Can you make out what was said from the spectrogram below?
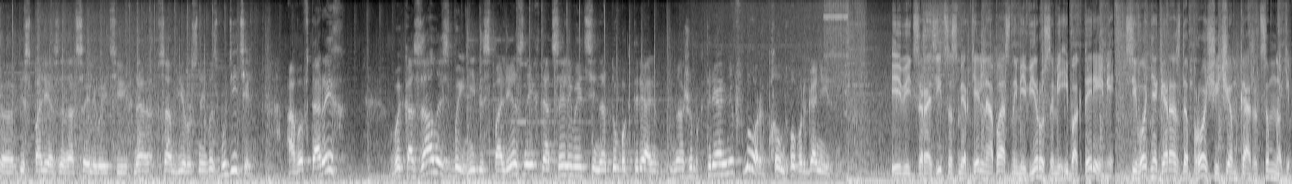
э, бесполезно нацеливаете их на сам вирусный возбудитель, а во-вторых, вы, казалось бы, не бесполезно их нацеливаете на ту бактериальную, наша бактериальная флора полно в организме. И ведь заразиться смертельно опасными вирусами и бактериями сегодня гораздо проще, чем кажется многим.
